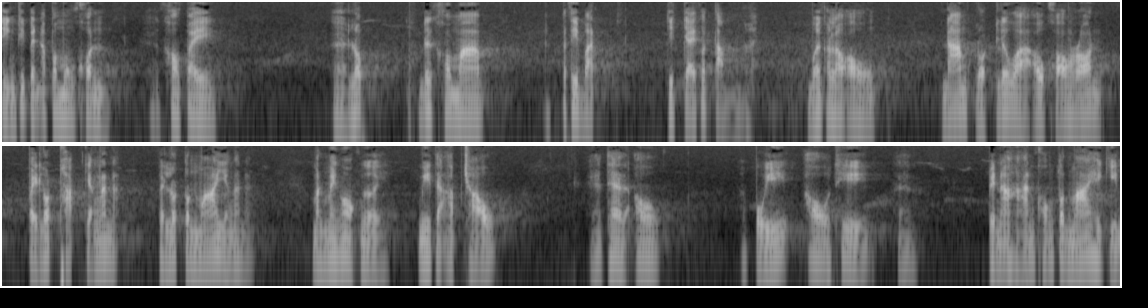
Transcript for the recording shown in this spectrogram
สิ่งที่เป็นอัปมงคลเข้าไปลบหรือเข้ามาปฏิบัติจิตใจก็ต่ำเหมือนกับเราเอา น้ำกรดหรือว่าเอาของร้อนไปลดผักอย่างนั้นอะ ไปลดต้นไม้อย่างนั้นอะ มันไม่งอกเงย มีแต่อับเฉาแท้เอาปุ๋ยเอาที่เป็นอาหารของต้นไม้ให้กิน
